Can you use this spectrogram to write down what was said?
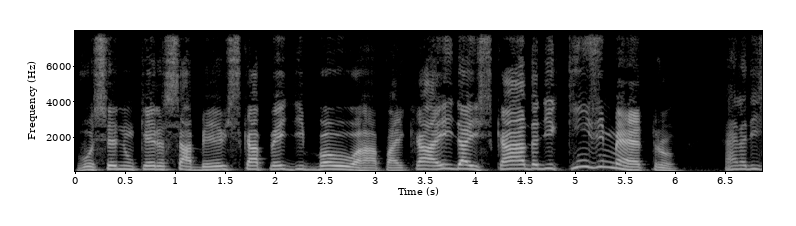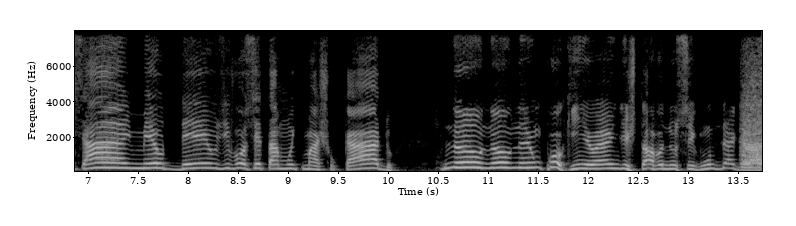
você não queira saber, eu escapei de boa, rapaz. Caí da escada de 15 metros. Aí ela disse: Ai, meu Deus, e você tá muito machucado? Não, não, nem um pouquinho, eu ainda estava no segundo degrau.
